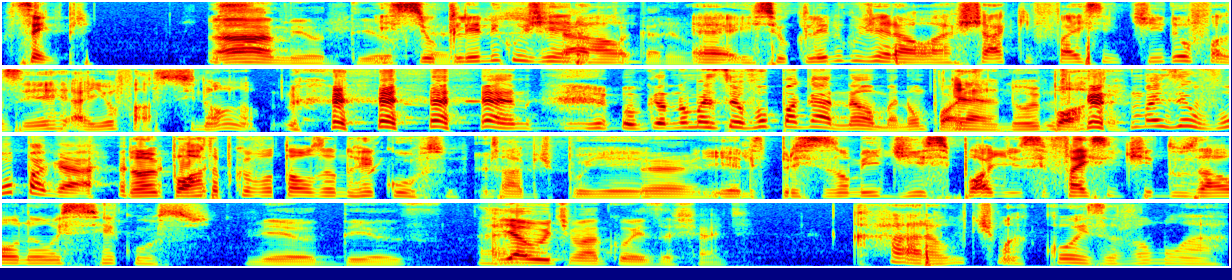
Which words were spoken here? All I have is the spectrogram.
sempre. Ah, meu Deus. e se o cara. clínico Chato geral. É, e se o clínico geral achar que faz sentido eu fazer, aí eu faço. Se não, não. O não, mas eu vou pagar. Não, mas não pode. É, não importa. mas eu vou pagar. Não importa porque eu vou estar usando recurso, sabe? Tipo, e, É. e eles precisam medir se pode, se faz sentido usar ou não esses recursos. Meu Deus. É. E a última coisa, chat? Cara, a última coisa, vamos lá.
